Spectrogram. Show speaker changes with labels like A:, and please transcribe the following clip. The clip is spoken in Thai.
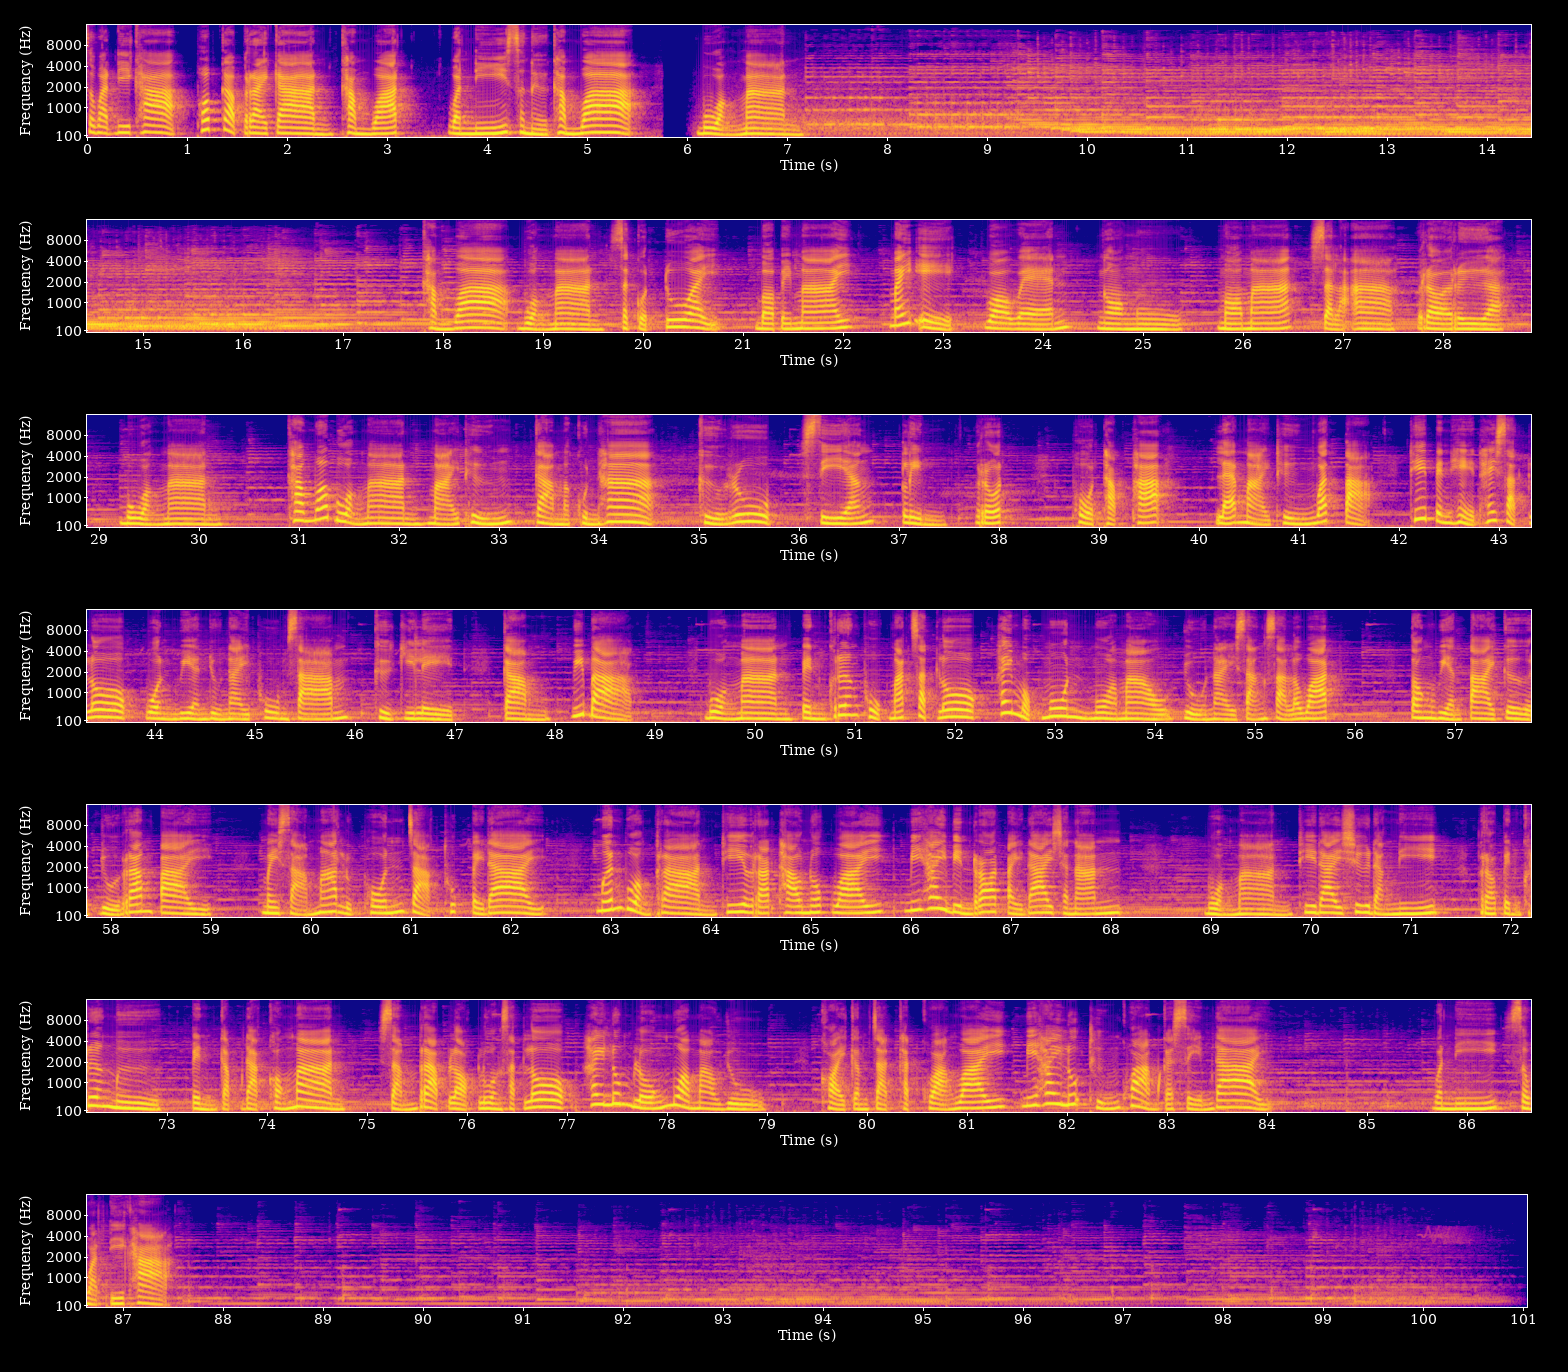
A: สวัสดีค่ะ พบกับรายการคำวัด วันนี้เสนอคำว่า บ่วงมารคำว่า บ่วงมารสะกดด้วยบอใบไม้ ไม้เอก วอแหวน งองงู มอม้า สละอา รอเรือ บ่วงมารคำว่าบ่วงมารหมายถึงกามคุณห้า คือรูป เสียง กลิ่น รสโผฏฐัพพะ และหมายถึงวัตตะ ที่เป็นเหตุให้สัตว์โลกวนเวียนอยู่ในภูมิสามคือกิเลส กรรม วิบาก บ่วงมารเป็นเครื่องผูกมัดสัตว์โลกให้หมกมุ่นมัวเมาอยู่ในสังสารวัฏ ต้องเวียนตายเกิดอยู่ร่ำไป ไม่สามารถหลุดพ้นจากทุกไปได้ เหมือนบ่วงพรานที่รัดเท้านกไว้มิให้บินรอดไปได้ฉะนั้น บ่วงมารที่ได้ชื่อดังนี้ เพราะเป็นเครื่องมือเป็นกับดักของมารสำหรับหลอกลวงสัตว์โลกให้ลุ่มหลงมัวเมาอยู่คอยกำจัดขัดขวางไว้มิให้ลุถึงความเกษมได้ วันนี้ สวัสดีค่ะ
